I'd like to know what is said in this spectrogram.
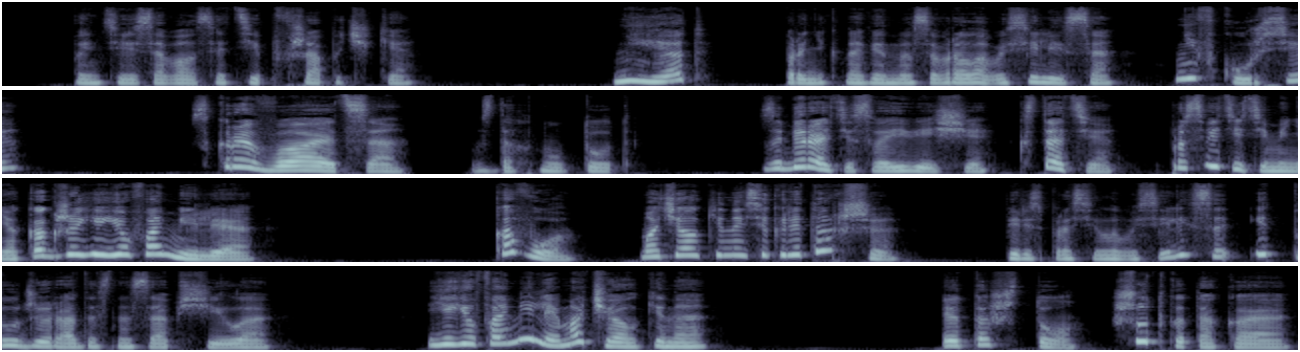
— поинтересовался тип в шапочке. «Нет», — проникновенно соврала Василиса, — «не в курсе». «Скрывается», — вздохнул тот. «Забирайте свои вещи. Кстати, просветите меня, как же ее фамилия?» «Кого? Мочалкиной секретарши?» — переспросила Василиса и тут же радостно сообщила. «Ее фамилия Мочалкина». «Это что, шутка такая?»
